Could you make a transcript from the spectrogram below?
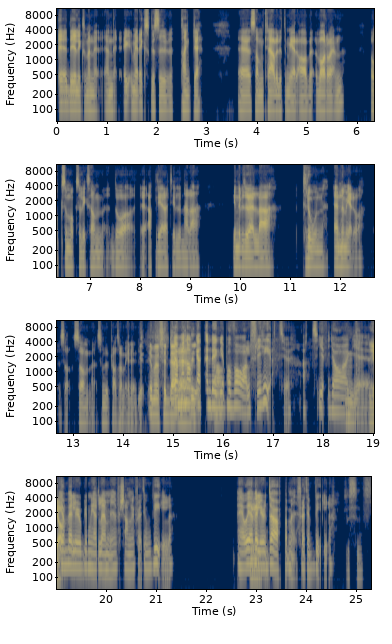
Det, det är liksom en, en e- mer exklusiv tanke eh, som kräver lite mer av var och en och som också liksom då eh, appellerar till den här individuella tron ännu mer då, så, som, som du pratar om Elin. Ja, ja, men för den, Ja, men Eh, och att det bygger ja. på valfrihet. Ju. Att jag, Mm. eh, Ja. jag väljer att bli medlem i en församling för att jag vill. Eh, Och jag Mm. väljer att döpa mig för att jag vill. Precis.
